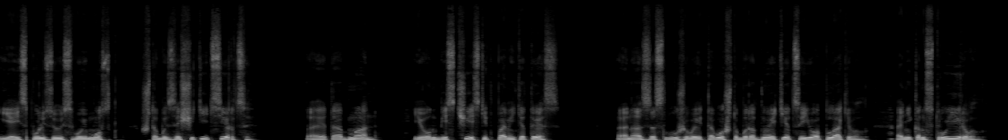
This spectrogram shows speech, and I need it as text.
Я использую свой мозг, чтобы защитить сердце. А это обман. и он бесчестит память о. Она заслуживает того, чтобы родной отец ее оплакивал, а не конструировал,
